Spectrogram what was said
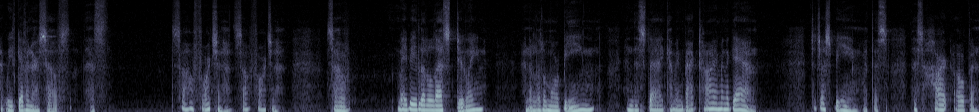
that we've given ourselves this. So fortunate, so fortunate. So maybe a little less doing and a little more being in this day, coming back time and again to just being with this, this heart open.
